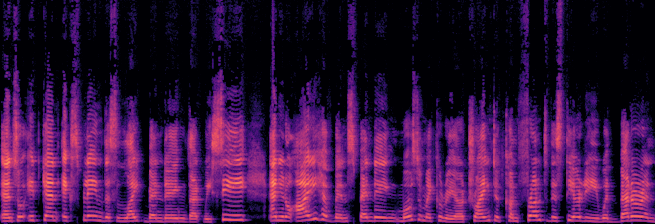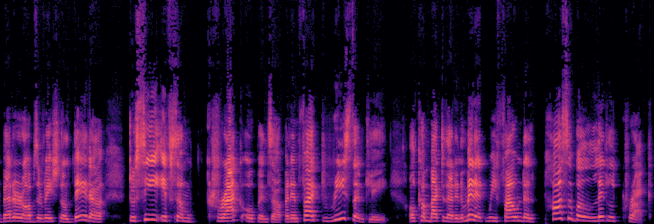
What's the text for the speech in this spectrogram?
And so it can explain this light bending that we see. And, you know, I have been spending most of my career trying to confront this theory with better and better observational data to see if some crack opens up. And in fact, recently, I'll come back to that in a minute, we found a possible little crack.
